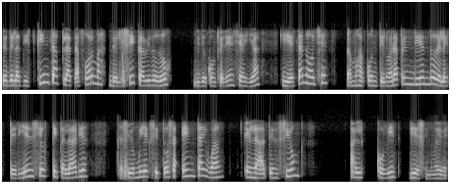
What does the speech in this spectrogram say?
desde las distintas plataformas del SIC ha habido dos videoconferencias ya y esta noche Vamos a continuar aprendiendo de la experiencia hospitalaria que ha sido muy exitosa en Taiwán en la atención al COVID-19.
